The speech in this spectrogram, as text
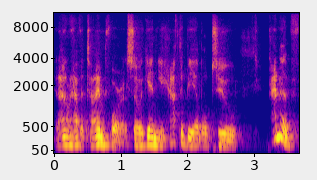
and I don't have the time for it. So again, you have to be able to kind of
